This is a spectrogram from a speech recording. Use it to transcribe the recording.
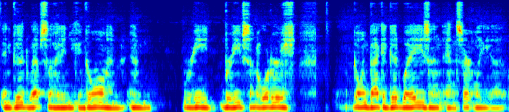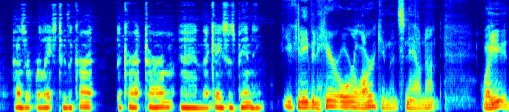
and good website, and you can go on and, and read briefs and orders going back a good ways, and and certainly uh, as it relates to the current the current term and the cases pending. You can even hear oral arguments now. Not well, you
